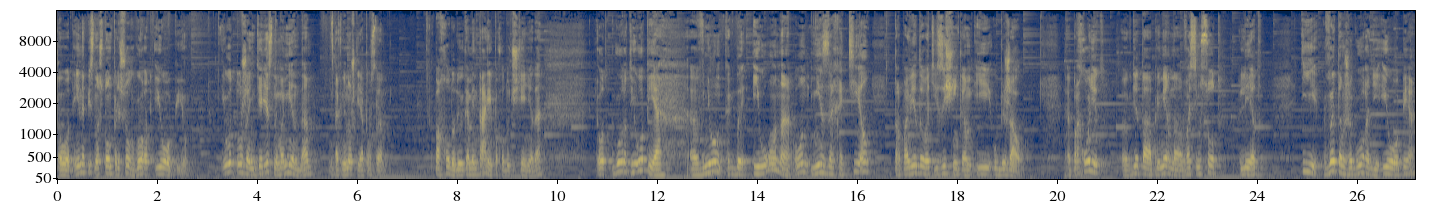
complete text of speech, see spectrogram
Вот, и написано, что он пришел в город Иопию. И вот тоже интересный момент, да, так немножко я просто по ходу даю комментарии, по ходу чтения, да, вот город Иопия, э, в нем как бы Иона, он не захотел проповедовать язычникам и убежал. Проходит э, где-то примерно 800 лет, и в этом же городе Иопия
